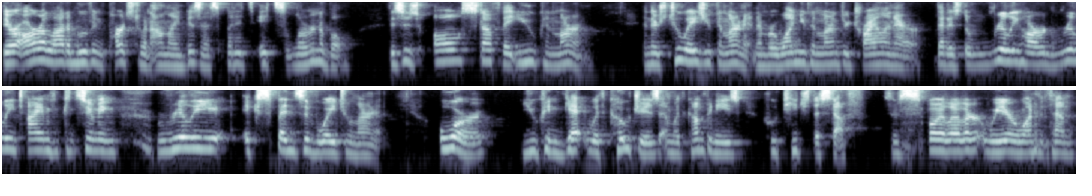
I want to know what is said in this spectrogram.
There are a lot of moving parts to an online business, but it's it's learnable. This is all stuff that you can learn. And there's two ways you can learn it. Number one, you can learn through trial and error. That is the really hard, really time consuming, really expensive way to learn it. Or you can get with coaches and with companies who teach the stuff so, spoiler alert, we are one of them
